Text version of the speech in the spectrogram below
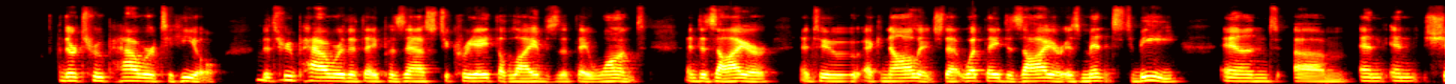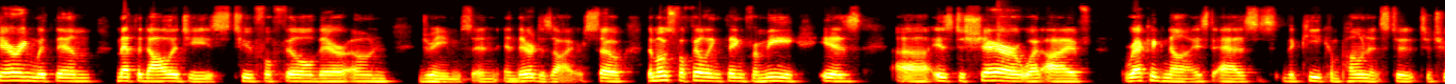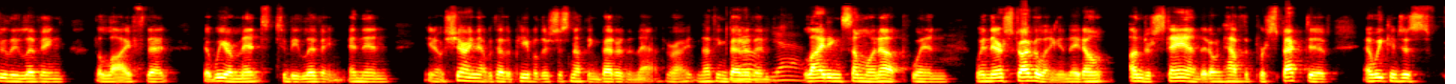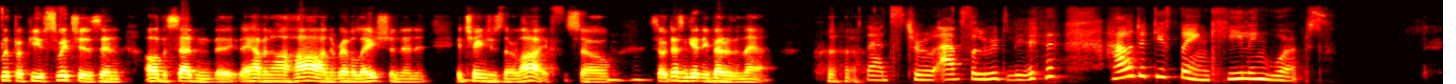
their true power to heal the mm-hmm. true power that they possess to create the lives that they want and desire and to acknowledge that what they desire is meant to be and um, and and sharing with them methodologies to fulfill their own dreams and and their desires. So the most fulfilling thing for me is uh, is to share what I've recognized as the key components to to truly living the life that that we are meant to be living, and then you know sharing that with other people. There's just nothing better than that, right? Nothing better than yeah. lighting someone up when when they're struggling and they don't understand, they don't have the perspective, and we can just flip a few switches and all of a sudden they, they have an aha and a revelation and it, it changes their life. So mm-hmm. so it doesn't get any better than that. That's true, absolutely. How did you think healing works?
